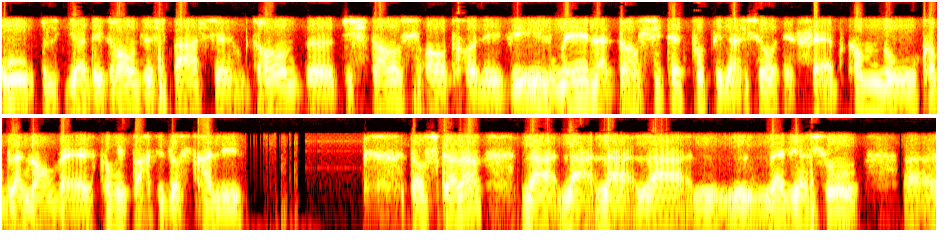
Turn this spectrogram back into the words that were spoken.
où il y a des grands espaces, il y a une grande euh, distance entre les villes, mais la densité de population est faible, comme nous, comme la Norvège, comme une partie d'Australie. Dans ce cas-là, l'aviation la, la, euh,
